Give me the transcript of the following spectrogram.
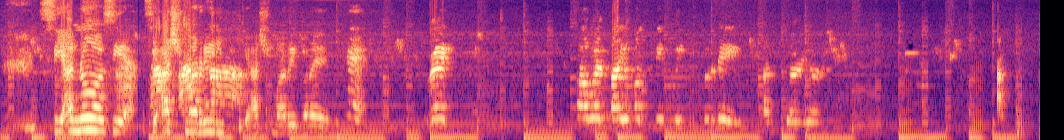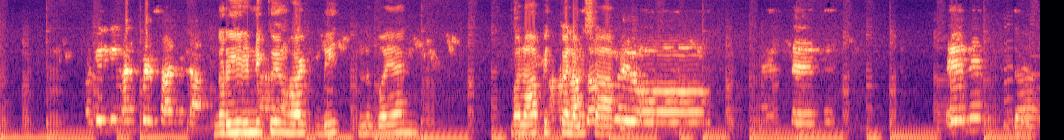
si ano, si si Ash Marie. Si Ash Marie, pre. Eh, pre. Bawal tayo mag-teammate tuloy. Unfair yun. Magiging unfair sa nila. Naririnig ko yung heartbeat. Ano ba yan? Malapit ka lang sa akin. Da.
